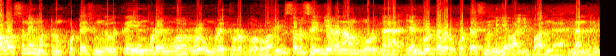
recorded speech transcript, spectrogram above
ஆலோசனை மற்றும் கொட்டேஷன்களுக்கு எங்களுடைய முகவர்கள் உங்களை தொடர்பு வருவார் இன்சூரன்ஸ் எங்கே வேணாலும் போடுங்க. எங்கள்கிட்ட ஒரு கொட்டேஷனை நீங்கள் வாங்கி பாருங்கள் நன்றி.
